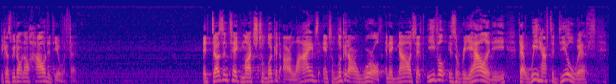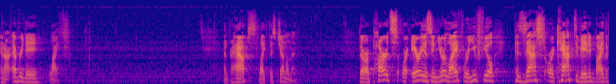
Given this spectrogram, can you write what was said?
because we don't know how to deal with it. It doesn't take much to look at our lives and to look at our world and acknowledge that evil is a reality that we have to deal with in our everyday life. And perhaps, like this gentleman, there are parts or areas in your life where you feel possessed or captivated by, the,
